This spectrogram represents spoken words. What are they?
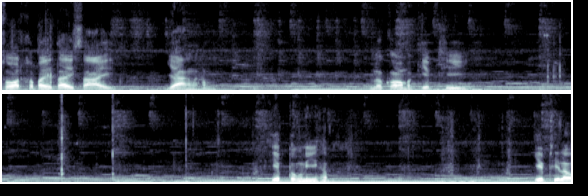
สอดเข้าไปใต้สายยางนะครับ แล้วก็เอามาเก็บที่ เก็บตรงนี้ครับ เก็บที่เรา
